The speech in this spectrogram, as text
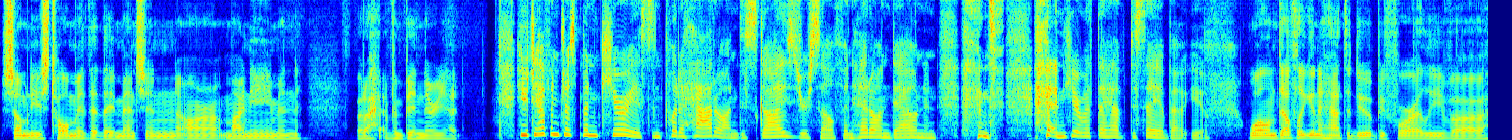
somebody has told me that they mention our my name, and but I haven't been there yet. You haven't just been curious and put a hat on, disguise yourself, and head on down and and, and hear what they have to say about you. Well, I'm definitely going to have to do it before I leave uh,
